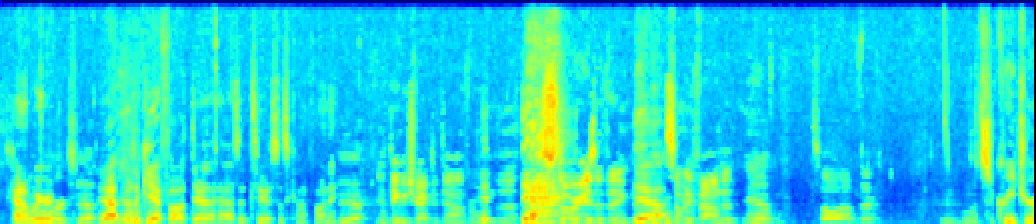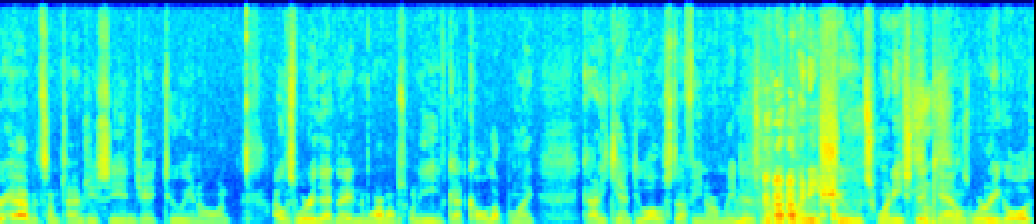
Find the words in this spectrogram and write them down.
it's kind of It weird. works, yeah. there's a GIF out there that has it too, so it's kind of funny. Yeah. I think we tracked it down from one of the Yeah. stories. I think. Yeah. Somebody found it. Yeah. It's all out there. Well, it's a creature of habit. Sometimes you see in Jake too, you know. And I was worried that night in the warm-ups when he got called up. I'm like, God, he can't do all the stuff he normally does. When, when he shoots, when he stick handles, where he goes.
